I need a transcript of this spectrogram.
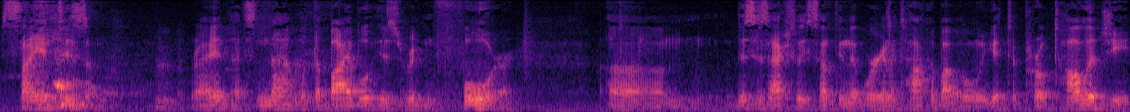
scientism, right? That's not what the Bible is written for. Um, this is actually something that we're going to talk about when we get to protology,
